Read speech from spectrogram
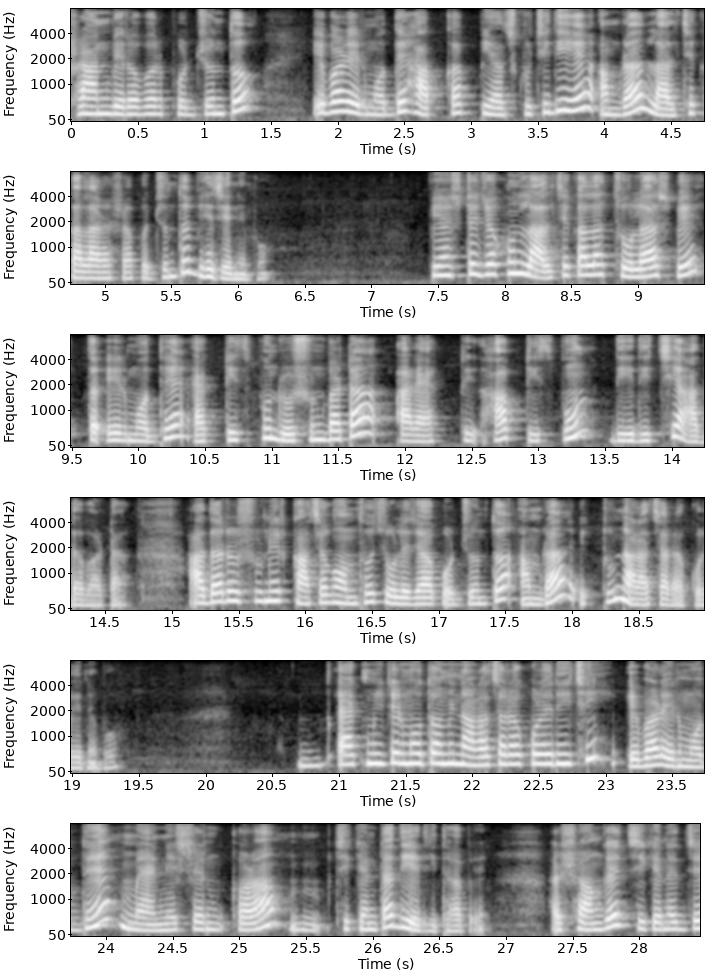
ঘ্রাণ বেরোবার পর্যন্ত এবার এর মধ্যে হাফ কাপ পেঁয়াজ কুচি দিয়ে আমরা লালচে কালার আসা পর্যন্ত ভেজে নেব। পেঁয়াজটা যখন লালচে কালার চলে আসবে, তো এর মধ্যে এক স্পুন রসুন বাটা আর এক হাফ টিস্পুন দিয়ে দিচ্ছি আদা বাটা। আদা রসুনের কাঁচা গন্ধ চলে যাওয়া পর্যন্ত আমরা একটু নাড়াচাড়া করে নেব। এক মিনিটের মতো আমি নাড়াচাড়া করে নিয়েছি। এবার এর মধ্যে ম্যারিনেশন করা চিকেনটা দিয়ে দিতে হবে। আর সঙ্গে চিকেনের যে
